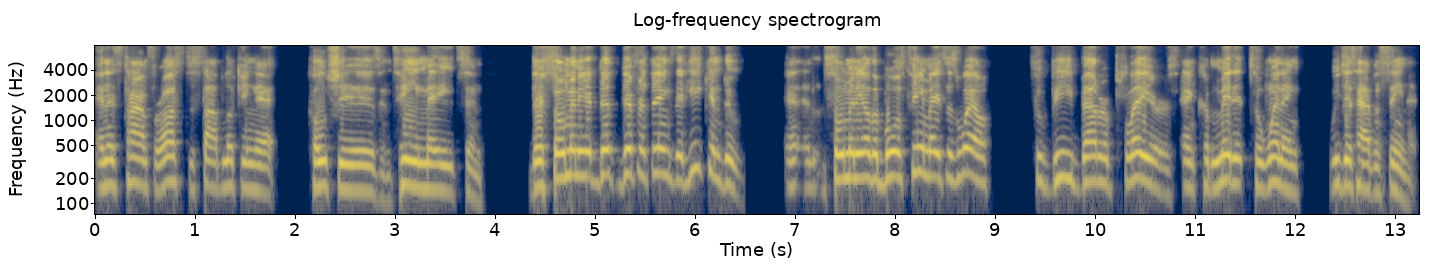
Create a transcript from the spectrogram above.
and it's time for us to stop looking at coaches and teammates and there's so many di- different things that he can do, and, and so many other Bulls teammates as well to be better players and committed to winning. We just haven't seen it.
